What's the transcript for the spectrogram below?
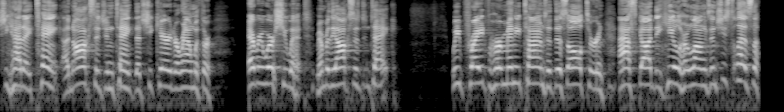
she had a tank, an oxygen tank that she carried around with her everywhere she went. Remember the oxygen tank? We prayed for her many times at this altar and asked God to heal her lungs. And she still has a,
